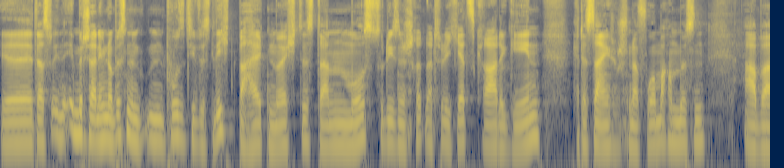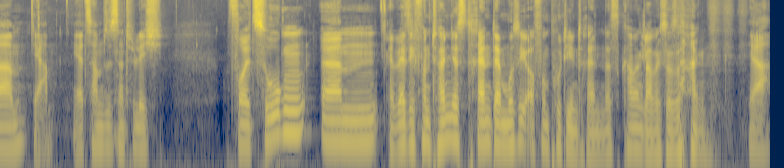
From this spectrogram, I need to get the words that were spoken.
äh, das Image eigentlich noch ein bisschen ein positives Licht behalten möchtest, dann musst du diesen Schritt natürlich jetzt gerade gehen. Hättest du eigentlich schon davor machen müssen. Aber ja, jetzt haben sie es natürlich vollzogen. Ähm, wer sich von Tönnies trennt, der muss sich auch von Putin trennen. Das kann man, glaube ich, so sagen. Ja,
